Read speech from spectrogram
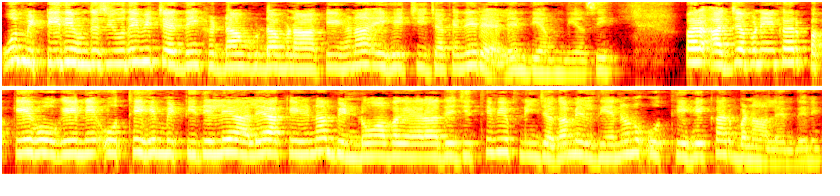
ਉਹ ਮਿੱਟੀ ਦੇ ਹੁੰਦੇ ਸੀ, ਉਹਦੇ ਵਿੱਚ ਐਦਾਂ ਹੀ ਖੱਡਾਂ ਖੁੱਡਾਂ ਬਣਾ ਕੇ, ਹਨਾ, ਇਹ ਚੀਜ਼ਾਂ ਕਹਿੰਦੇ ਰਹਿ ਲੈਂਦੀਆਂ ਹੁੰਦੀਆਂ ਸੀ। ਪਰ ਅੱਜ ਆਪਣੇ ਘਰ ਪੱਕੇ ਹੋ ਗਏ ਨੇ, ਉੱਥੇ ਇਹ ਮਿੱਟੀ ਦੇ ਲਿਆ ਲਿਆ ਕੇ, ਹਨਾ, ਵਿੰਡੋਆਂ ਵਗੈਰਾ ਦੇ ਜਿੱਥੇ ਵੀ ਆਪਣੀ ਜਗ੍ਹਾ ਮਿਲਦੀ ਹੈ ਇਹਨਾਂ ਨੂੰ ਉੱਥੇ ਇਹ ਘਰ ਬਣਾ ਲੈਂਦੇ ਨੇ।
